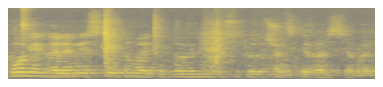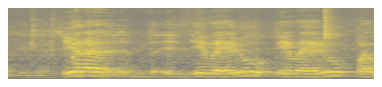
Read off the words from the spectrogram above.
Kokie galimi skirtumai tų pavadinimų sutarčių? Atskirose valdybėse. Yra įvairių, įvairių, pa-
